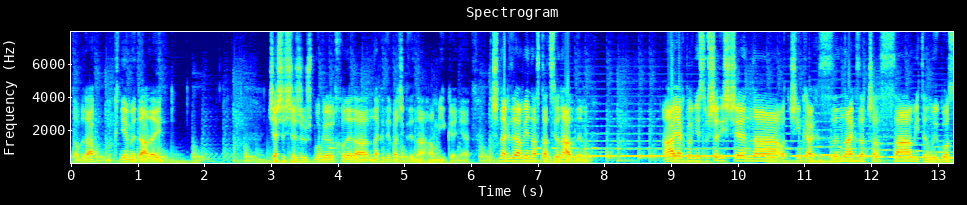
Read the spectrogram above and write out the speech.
Dobra, mkniemy dalej. Cieszę się, że już mogę cholera nagrywać gry na Amigę, nie? Znaczy nagrywam je na stacjonarnym, a jak pewnie słyszeliście na odcinkach z Nagza czasami ten mój głos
